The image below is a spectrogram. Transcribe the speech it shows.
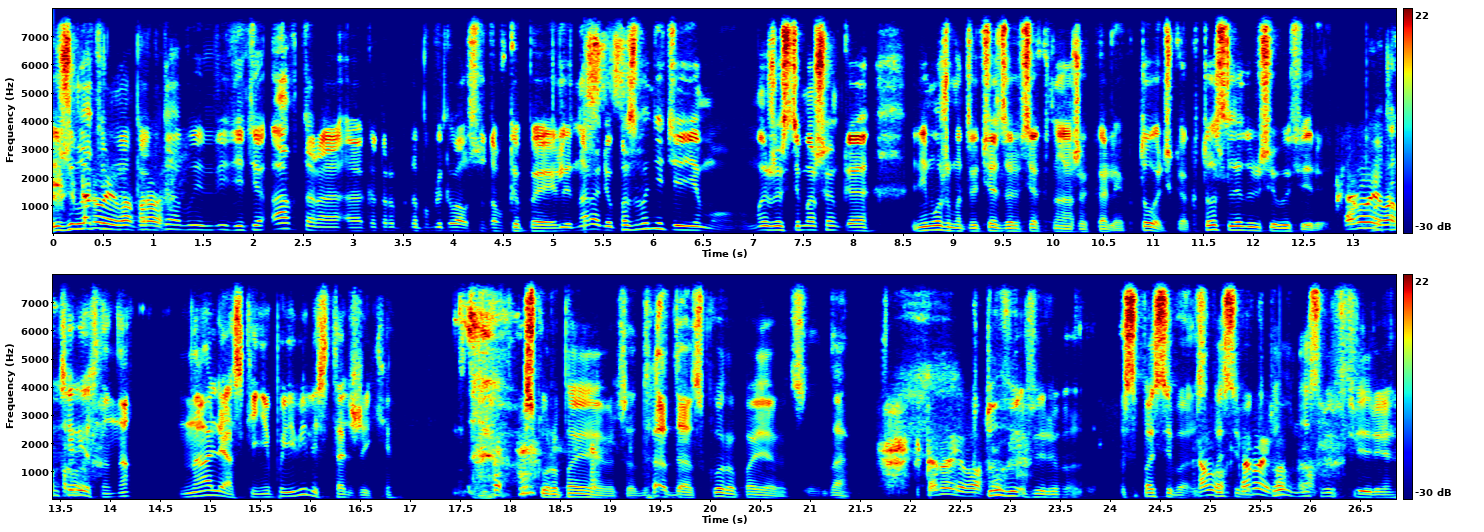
И желательно, когда вы видите автора, э, который опубликовал что-то в КП или на радио, позвоните ему. Мы же с Тимошенко не можем отвечать за всех наших коллег. Точка. Кто следующий в эфире? Второй вот вопрос. интересно, на, на Аляске не появились таджики? Скоро появятся, да, да, скоро появятся, да. Второй вопрос. Кто в эфире? Спасибо, Алло, спасибо. Кто вопрос. у нас в эфире?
